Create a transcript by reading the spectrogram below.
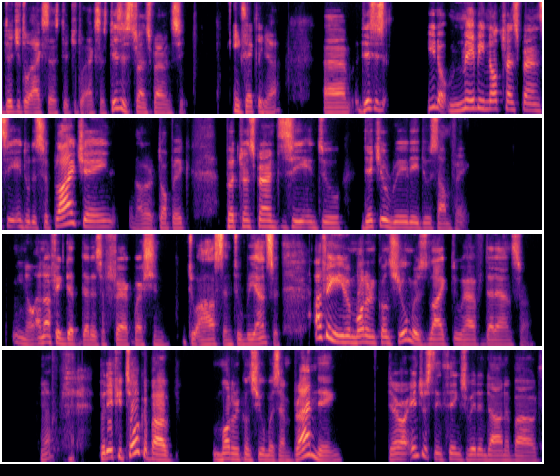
digital access digital access. This is transparency. Exactly. Yeah. Um, this is you know maybe not transparency into the supply chain another topic but transparency into did you really do something? You know and i think that that is a fair question to ask and to be answered. I think even modern consumers like to have that answer yeah. But if you talk about modern consumers and branding there are interesting things written down about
